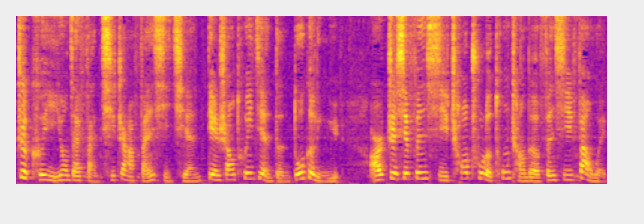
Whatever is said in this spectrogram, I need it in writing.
这可以用在反欺诈、反洗钱、电商推荐等多个领域，而这些分析超出了通常的分析范围。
